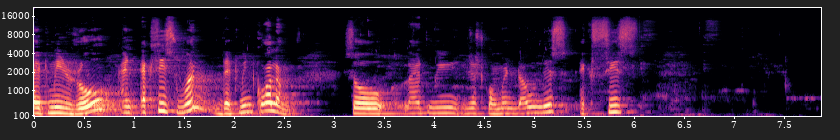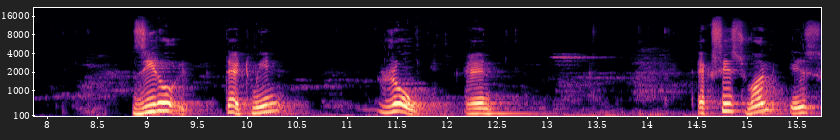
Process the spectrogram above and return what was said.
that means row and axis 1 that means column. So let me just comment down this. Axis 0 that means row. And axis 1 is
